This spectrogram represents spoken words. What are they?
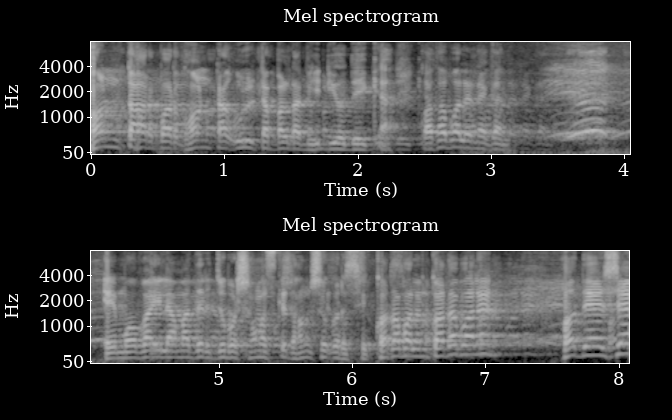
ঘণ্টার পর ঘণ্টা উল্টা পাল্টা ভিডিও দেখা। কথা বলেন এখন। এই মোবাইল আমাদের যুব সমাজকে ধ্বংস করেছে। কথা বলেন কথা বলেন। দেশে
